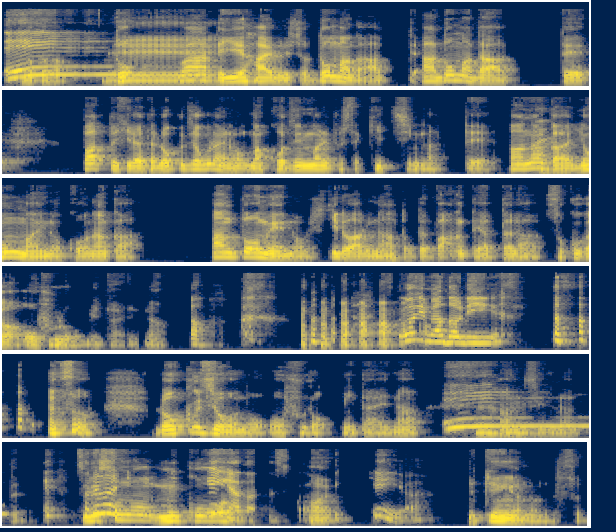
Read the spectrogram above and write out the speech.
えーどへーわーって家入るでしょ、土間があって、あ、土間だって、パッと開いたら6畳ぐらいの、まあ、こじんまりとしたキッチンがあって、あ、なんか4枚のこう、なんか、半透明の引き戸あるなと思って、バーンってやったら、そこがお風呂みたいな。あ、すごい間取り。そう、6畳のお風呂みたいなえー感じになって。え、それで、はその向こう一軒家なはんですか？はい一軒家？一軒家なんですよ。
